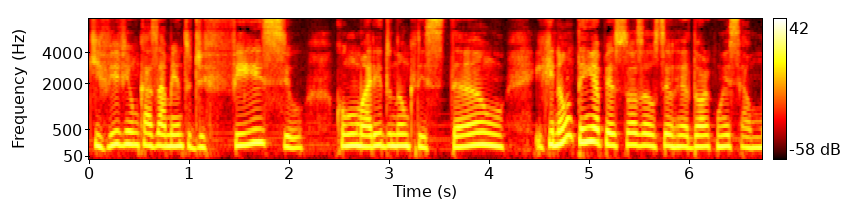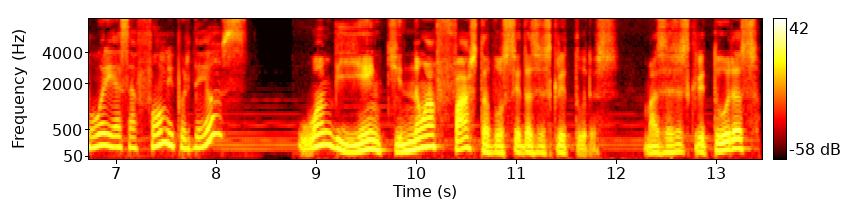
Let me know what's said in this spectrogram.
que vive um casamento difícil, com um marido não cristão e que não tenha pessoas ao seu redor com esse amor e essa fome por Deus? O ambiente não afasta você das Escrituras mas as Escrituras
